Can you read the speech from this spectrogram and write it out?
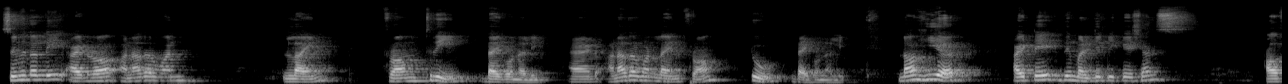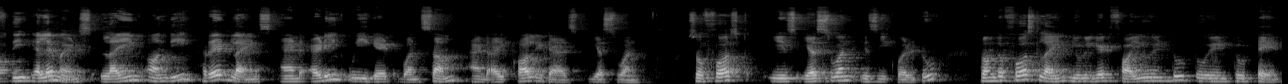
Similarly, I draw another one line from 3 diagonally and another one line from 2 diagonally. Now here I take the multiplications of the elements lying on the red lines and adding we get one sum and I call it as S1. So first is S1 is equal to, from the first line you will get 5 into 2 into 10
